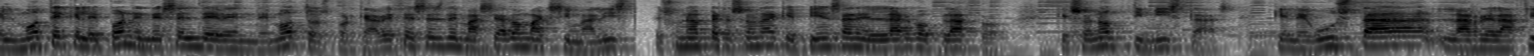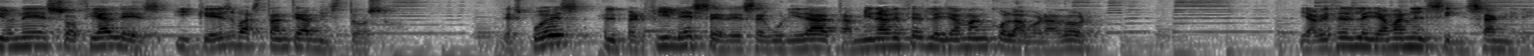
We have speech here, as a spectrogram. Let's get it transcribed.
El mote que le ponen es el de vendemotos, porque a veces es demasiado maximalista. Es una persona que piensa en el largo plazo, que son optimistas, que le gustan las relaciones sociales y que es bastante amistoso. Después, el perfil S de seguridad, también a veces le llaman colaborador. Y a veces le llaman el sin sangre.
